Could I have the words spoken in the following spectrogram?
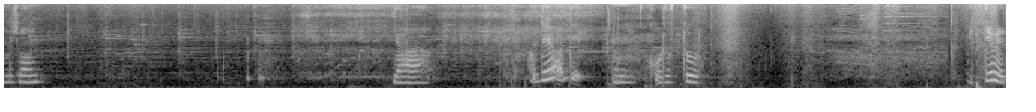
Buradan. Ya. Hadi hadi. Korktu. Bitti mi?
